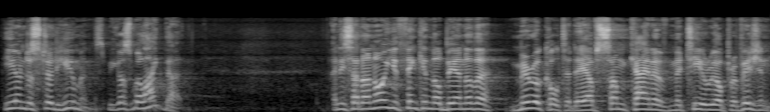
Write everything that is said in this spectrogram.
He understood humans because we're like that. And he said, I know you're thinking there'll be another miracle today of some kind of material provision,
